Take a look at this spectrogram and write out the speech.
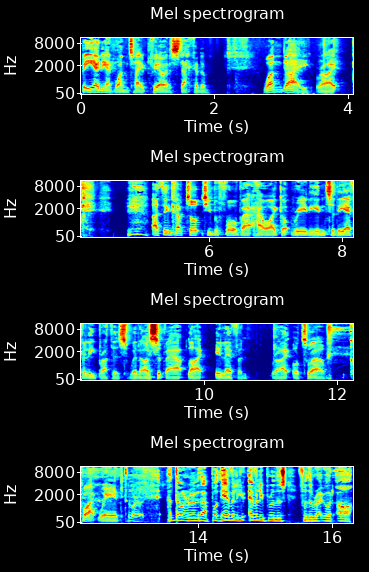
But he only had one tape. Theo had a stack of them. One day, right? I think I've talked to you before about how I got really into the Everly Brothers when I was about like eleven, right, or twelve. Quite weird. I don't remember that, but the Everly, Everly Brothers, for the record, are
